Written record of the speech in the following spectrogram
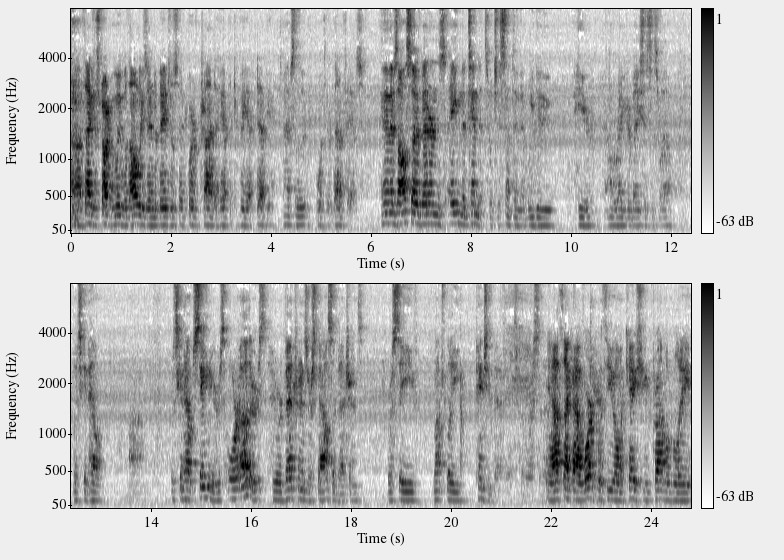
uh, things are starting to move with all these individuals that we're trying to help at the VFW Absolutely. with their benefits. And then there's also veterans aid and attendance, which is something that we do here on a regular basis as well, which can help, uh, which can help seniors or others who are veterans or spouse of veterans receive monthly pension benefits for the rest of their Yeah, I think I worked with you on a case you probably,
